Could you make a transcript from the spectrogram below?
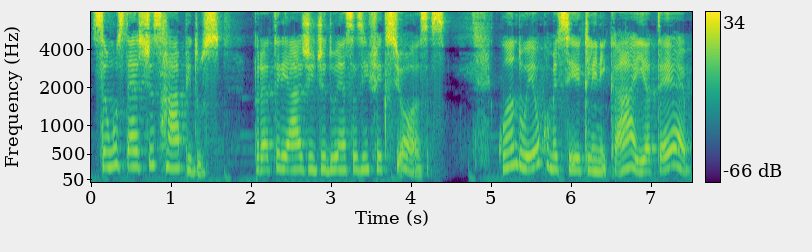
são os testes rápidos para triagem de doenças infecciosas. Quando eu comecei a clinicar e até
